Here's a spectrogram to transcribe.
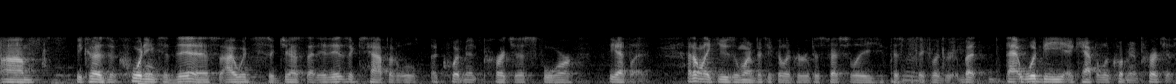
Um, because according to this, I would suggest that it is a capital equipment purchase for the athletic. I don't like using one particular group, especially this particular group, but that would be a capital equipment purchase.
